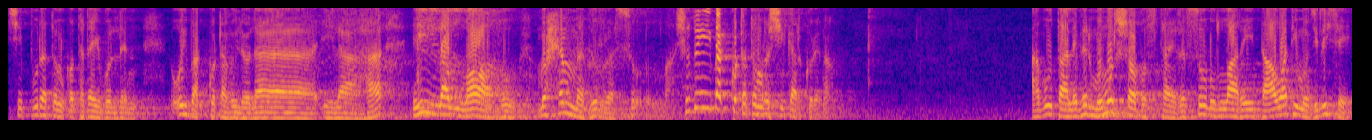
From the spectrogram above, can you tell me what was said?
সে পুরাতন কথাটাই বললেন। ওই বাক্যটা হইল শুধু এই বাক্যটা তোমরা স্বীকার করে নাও। আবু তালেবের মুমূর্ষ অবস্থায় রসুল্লাহর এই দাওয়াতি মজলিসে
